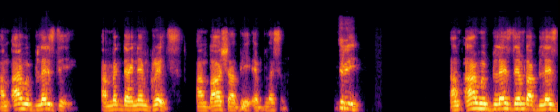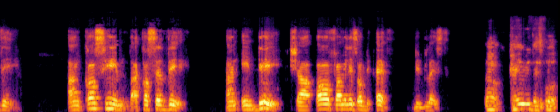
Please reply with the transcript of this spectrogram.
and I will bless thee, and make thy name great, and thou shalt be a blessing. 3. And I will bless them that bless thee, and curse him that curseth thee, and in thee shall all families of the earth be blessed. Now, can you read verse 4?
